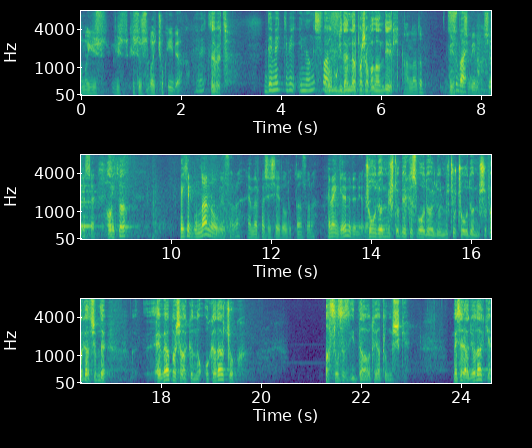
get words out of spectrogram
Ama 100, 100 küsür subay çok iyi bir rakam. Evet. Evet. Demek ki bir inanış var. Ama bu gidenler paşa falan değil. Anladım. Subay. Yüzbaşı, binbaşı vesaire. Peki, Halkta peki bunlar ne oluyor sonra? Enver Paşa şehit olduktan sonra? Hemen geri mi dönüyorlar? çoğu dönmüştü, bir kısmı orada öldürülmüştü, çoğu dönmüştü. Fakat şimdi Enver Paşa hakkında o kadar çok asılsız iddia ortaya atılmış ki. Mesela diyorlar ki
